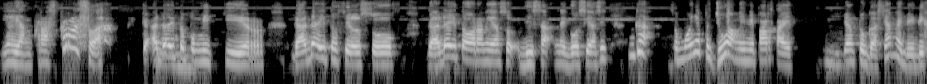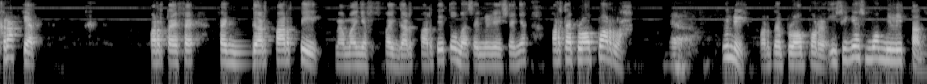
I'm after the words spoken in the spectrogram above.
ya yang keras-keras lah. Gak ada itu pemikir, gak ada itu filsuf, gak ada itu orang yang bisa negosiasi. Enggak, semuanya pejuang ini partai yang tugasnya ngedidik rakyat. Partai Va- Vanguard Party, namanya Vanguard Party itu bahasa Indonesianya partai pelopor lah. Ya. Ini partai pelopor, isinya semua militan.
